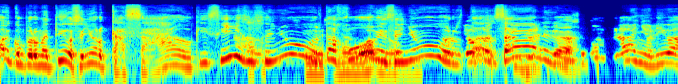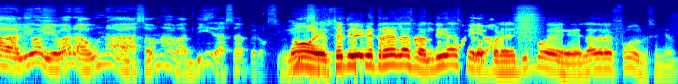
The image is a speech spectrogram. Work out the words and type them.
¿Cómo ha comprometido, señor? ¿Casado? ¿Qué es eso, señor? Está señor, joven, no. señor. Yo, está- yo salga. su cumpleaños le iba, le iba a llevar a unas, a unas bandidas, ¿ah? Pero sí. No, usted tiene que traer las bandidas, pero para el equipo de ladra del fútbol, señor.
